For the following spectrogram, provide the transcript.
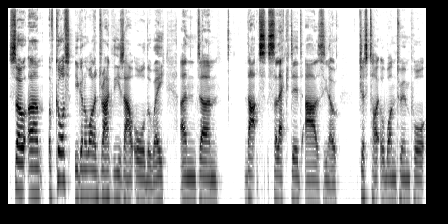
So, um, of course, you're going to want to drag these out all the way, and um, that's selected as, you know, just title 1 to import,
